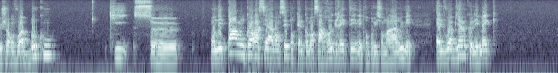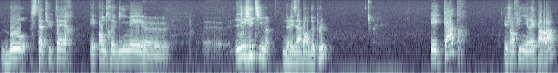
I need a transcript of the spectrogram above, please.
j'en vois beaucoup qui se on n'est pas encore assez avancé pour qu'elle commence à regretter les propositions dans la rue, mais elle voit bien que les mecs beaux, statutaires et entre guillemets euh, euh, légitimes ne les abordent plus. Et quatre, et j'en finirai par là,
